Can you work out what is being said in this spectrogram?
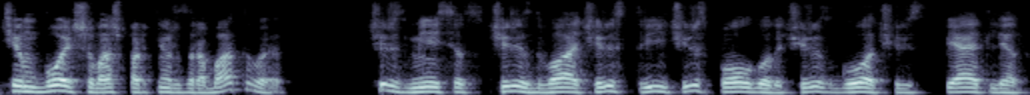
чем больше ваш партнер зарабатывает, через месяц, через два, через три, через полгода, через год, через пять лет,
